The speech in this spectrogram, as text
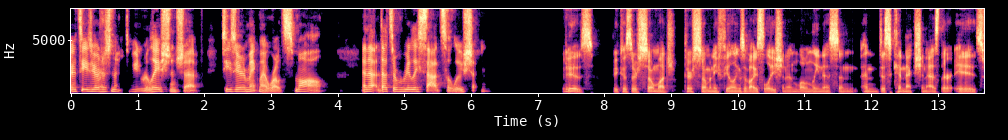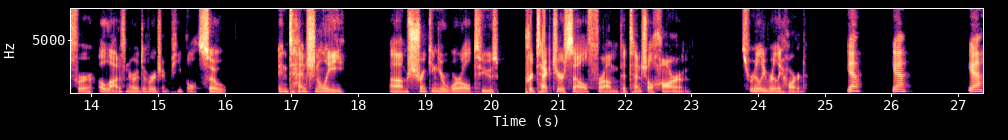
It's easier just not to be in relationship. It's easier to make my world small. And that, that's a really sad solution. It is because there's so much, there's so many feelings of isolation and loneliness and, and disconnection as there is for a lot of neurodivergent people. So intentionally um, shrinking your world to protect yourself from potential harm, it's really, really hard. Yeah. Yeah. Yeah.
